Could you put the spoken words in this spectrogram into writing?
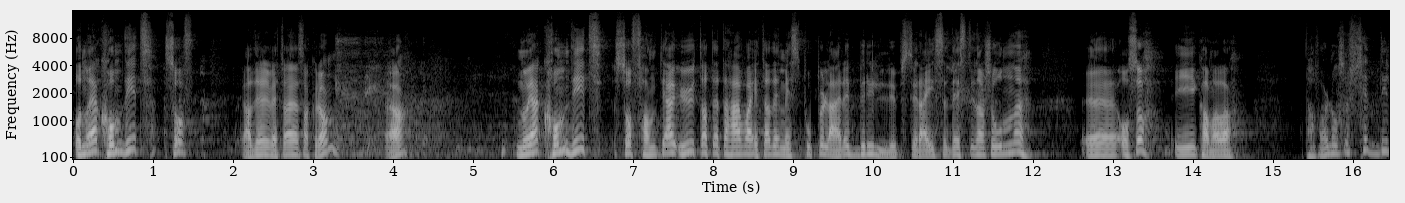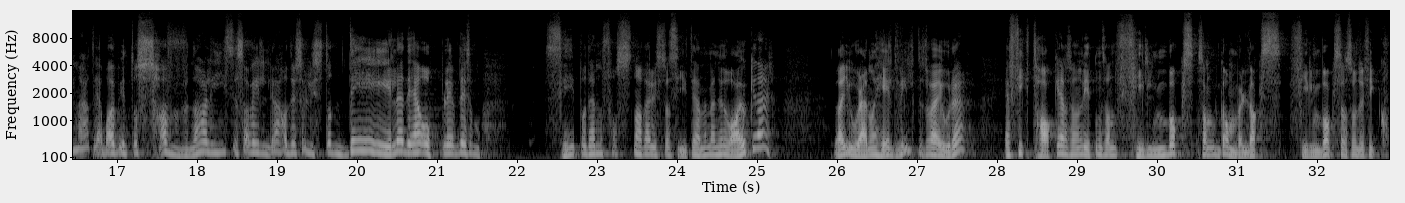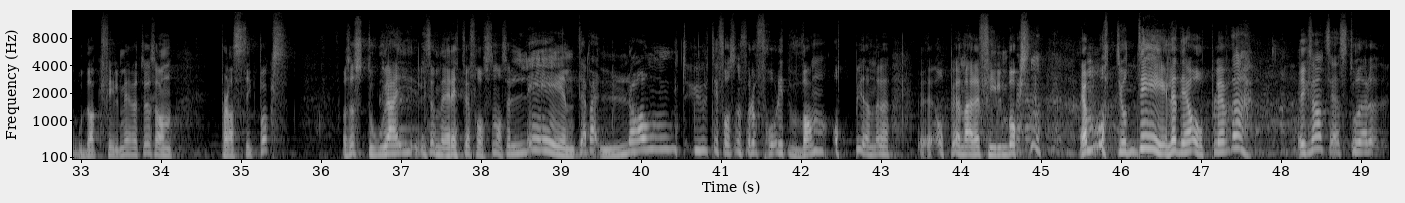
Og når jeg kom dit, så Ja, dere vet hva jeg snakker om? Ja. Når jeg kom dit, så fant jeg ut at dette her var et av de mest populære bryllupsreisedestinasjonene eh, også i Canada. Da var det noe som skjedde i meg. at Jeg bare begynte å savne Alice så veldig. Jeg hadde så lyst til å dele det jeg opplevde. Liksom. Se på den fossen, hadde jeg lyst til å si til henne, men hun var jo ikke der. Da gjorde jeg noe helt vilt. Vet du hva Jeg gjorde? Jeg fikk tak i en sånn liten sånn filmboks, sånn gammeldags filmboks, sånn som du fikk Kodak-film i. vet du, sånn plastikkboks. Og så sto jeg liksom rett ved fossen og så lente jeg meg langt ut i fossen for å få litt vann oppi, denne, eh, oppi den der filmboksen. Jeg måtte jo dele det jeg opplevde. Ikke sant? Så Jeg sto der og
